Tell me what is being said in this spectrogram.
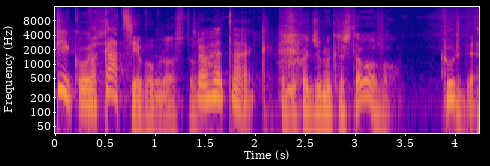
Pikuś. wakacje po prostu. Trochę tak. To wychodzimy kryształowo. Kurde.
